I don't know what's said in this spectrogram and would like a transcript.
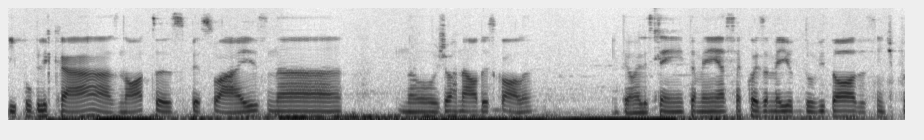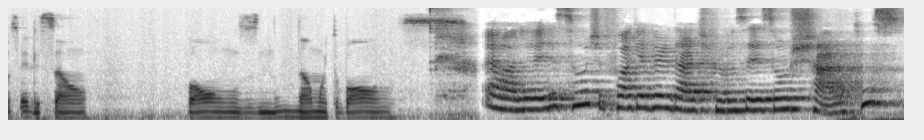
e publicar as notas pessoais na no jornal da escola. Então eles têm também essa coisa meio duvidosa, assim, tipo, se eles são bons, não muito bons. É, olha, eles são, falar que é verdade pra vocês, são chatos.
